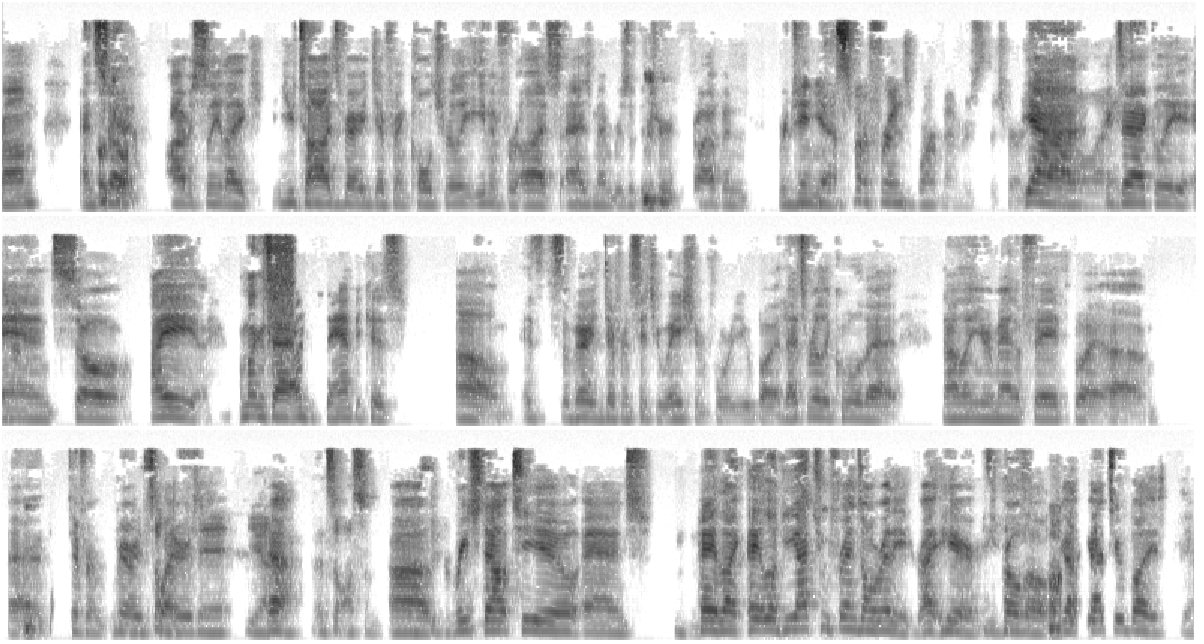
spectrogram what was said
from. And so Okay. Obviously like Utah is very different culturally, even for us as members of the Mhm. church. Grew up in Virginia. Most of our friends weren't members of the church. Yeah, So, like, exactly. yeah. And so I I'm not gonna say I understand because um it's a very different situation for you, but Yeah. that's really cool that not only you're a man of faith, but um uh, different various it's players. Yeah, Yeah. that's awesome. uh That's super reached cool. out to you and Mhm. hey like hey look you got two friends already right here in Provo. You got, you got two buddies. Yeah.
